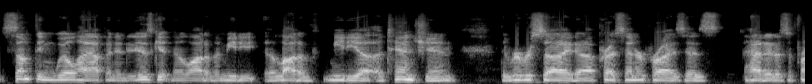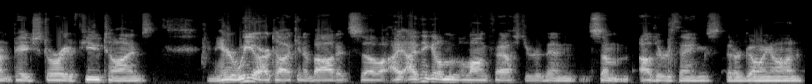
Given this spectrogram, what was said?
something will happen, and it is getting a lot of immediate, a lot of media attention. The Riverside uh, Press Enterprise has had it as a front page story a few times and here we are talking about it. So I, I, think it'll move along faster than some other things that are going on.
